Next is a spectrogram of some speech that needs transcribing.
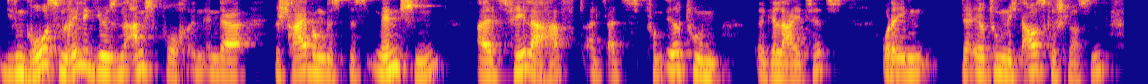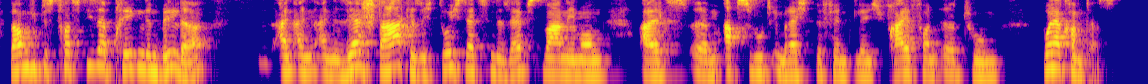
diesem großen religiösen Anspruch in, in der Beschreibung des, des Menschen als fehlerhaft, als, als vom Irrtum äh, geleitet oder eben der Irrtum nicht ausgeschlossen. Warum gibt es trotz dieser prägenden Bilder ein, ein, eine sehr starke, sich durchsetzende Selbstwahrnehmung als ähm, absolut im Recht befindlich, frei von Irrtum? Woher kommt das?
